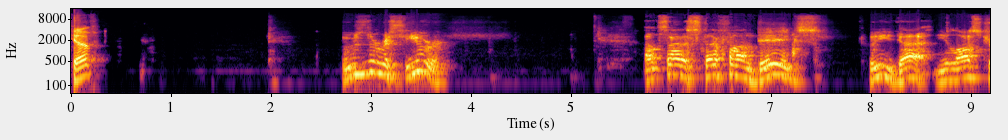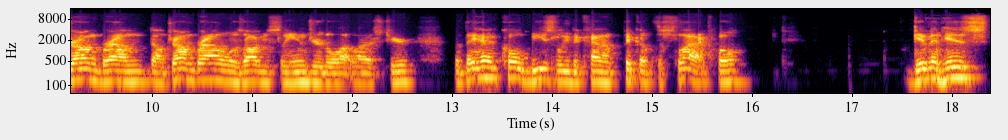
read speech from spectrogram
Kev, Who's the receiver? Outside of Stefon Diggs, who you got? You lost John Brown. Now, John Brown was obviously injured a lot last year, but they had Cole Beasley to kind of pick up the slack. Well, given his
